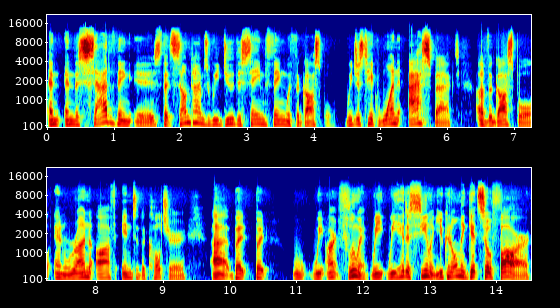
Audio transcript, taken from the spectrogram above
And, and the sad thing is that sometimes we do the same thing with the gospel. We just take one aspect of the gospel and run off into the culture, uh, but, but we aren't fluent. We, we hit a ceiling. You can only get so far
